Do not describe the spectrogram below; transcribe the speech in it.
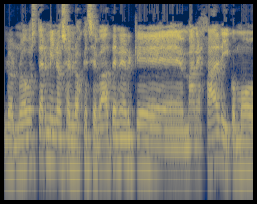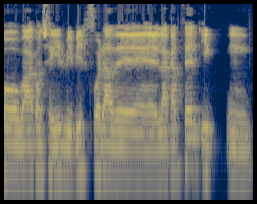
los nuevos términos en los que se va a tener que manejar y cómo va a conseguir vivir fuera de la cárcel y mm,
